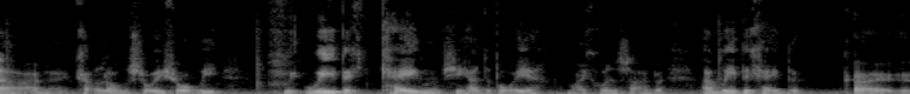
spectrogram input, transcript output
uh, I'm going to cut a long story short. We, we we became. She had the boy, Michael and Sandra, and we became the uh,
